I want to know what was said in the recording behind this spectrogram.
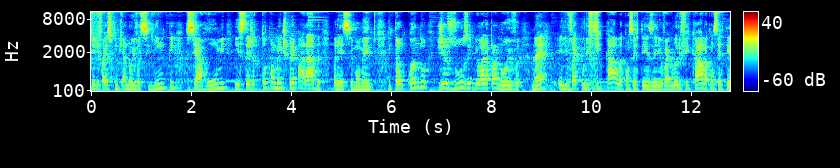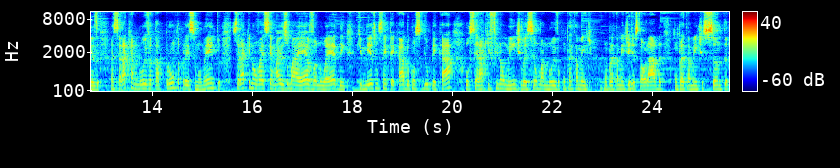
ele faz com que a noiva se limpe, se arrume e esteja totalmente preparada para esse momento. Então, quando Jesus ele olha para a noiva, né? Ele vai purificá-la com certeza, ele vai glorificá-la com certeza. Mas será que a noiva está pronta pronta para esse momento? Será que não vai ser mais uma Eva no Éden que mesmo sem pecado conseguiu pecar? Ou será que finalmente vai ser uma noiva completamente, completamente restaurada, completamente santa,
